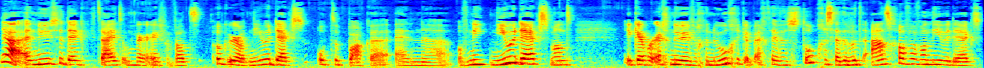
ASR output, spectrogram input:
ja, en nu is het denk ik tijd om weer even wat, ook weer wat nieuwe decks op te pakken. En, uh, of niet nieuwe decks, want ik heb er echt nu even genoeg. Ik heb echt even een stop gezet op het aanschaffen van nieuwe decks.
